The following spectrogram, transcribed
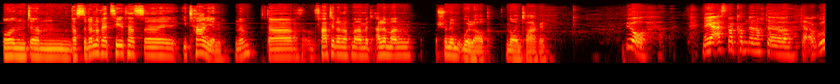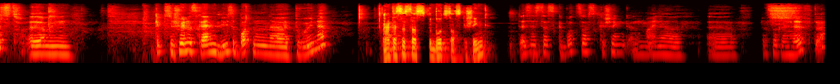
Und ähm, was du dann noch erzählt hast, äh, Italien, ne? Da fahrt ihr dann noch mal mit allem Mann schön in Urlaub, neun Tage. Ja, naja, erstmal kommt dann noch der, der August. Ähm, Gibt es ein schönes Rennen, Lüsebotten äh. Ah, das ist das Geburtstagsgeschenk. Das ist das Geburtstagsgeschenk an meine äh, bessere Hälfte.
